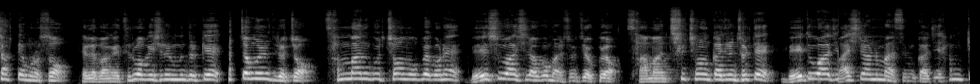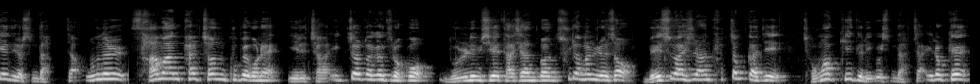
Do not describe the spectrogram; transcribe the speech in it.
포착됨으로써 텔레방에 들어와 계시는 분들께 타점을 드렸죠. 39,500원에 매수하시라고 말씀드렸고요. 47,000원까지는 절대 매도하지 마시라는 말씀까지 함께 드렸습니다. 자 오늘 48,900원에 1차 익절 가격 들었고 눌림 시에 다시 한번 수량을 위해서 매수 하시라는 타점까지 정확히 드리고 있습니다. 자, 이렇게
